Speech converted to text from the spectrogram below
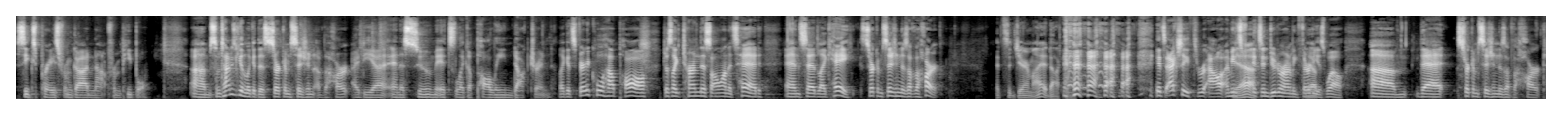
seeks praise from God, not from people. Um, sometimes you can look at this circumcision of the heart idea and assume it's like a Pauline doctrine. Like it's very cool how Paul just like turned this all on its head and said like, "Hey, circumcision is of the heart." It's a Jeremiah doctrine. it's actually throughout. I mean, Yeah. it's, it's in Deuteronomy 30 Yep. as well. Um, that circumcision is of the heart,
